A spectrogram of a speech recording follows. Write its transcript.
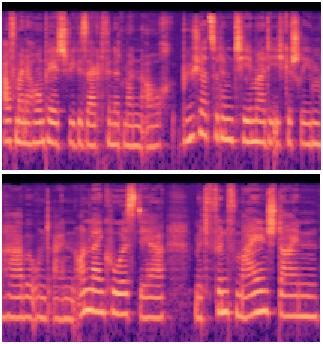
Auf meiner Homepage, wie gesagt, findet man auch Bücher zu dem Thema, die ich geschrieben habe und einen Online-Kurs, der mit fünf Meilensteinen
